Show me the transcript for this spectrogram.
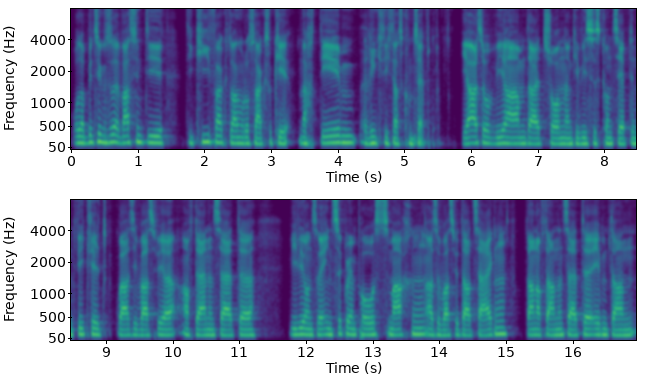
Oder beziehungsweise was sind die, die Key-Faktoren, wo du sagst, okay, nach dem richte ich das Konzept? Ja, also wir haben da jetzt schon ein gewisses Konzept entwickelt, quasi was wir auf der einen Seite, wie wir unsere Instagram-Posts machen, also was wir da zeigen. Dann auf der anderen Seite eben dann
